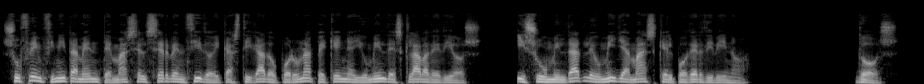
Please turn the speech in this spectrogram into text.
sufre infinitamente más el ser vencido y castigado por una pequeña y humilde esclava de Dios, y su humildad le humilla más que el poder divino. 2.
